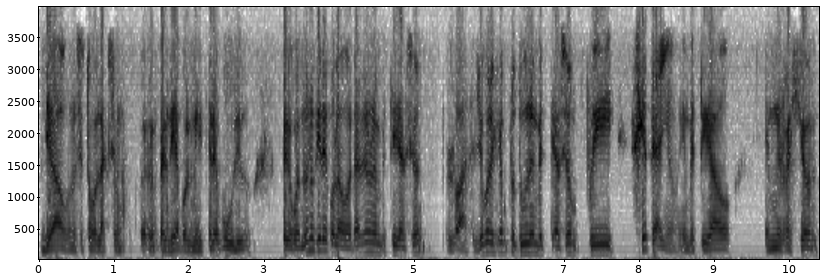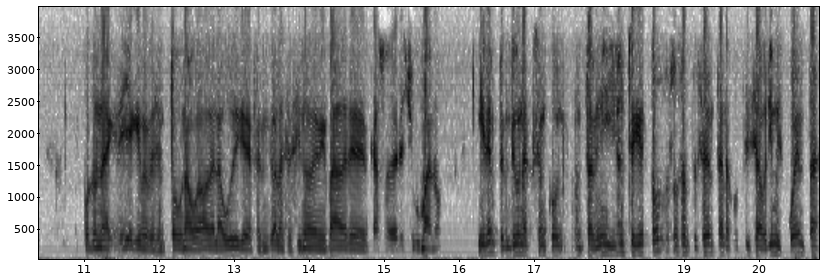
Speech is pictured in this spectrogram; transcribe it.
llevados, ¿no cierto?, por la acción emprendida por el Ministerio Público, pero cuando uno quiere colaborar en una investigación, lo hace. Yo, por ejemplo, tuve una investigación, fui siete años investigado en mi región por una querella que me presentó un abogado de la UDI que defendió al asesino de mi padre en el caso de derechos humanos, y él emprendió una acción contra mí y yo entregué todos los antecedentes a la justicia, abrí mis cuentas,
